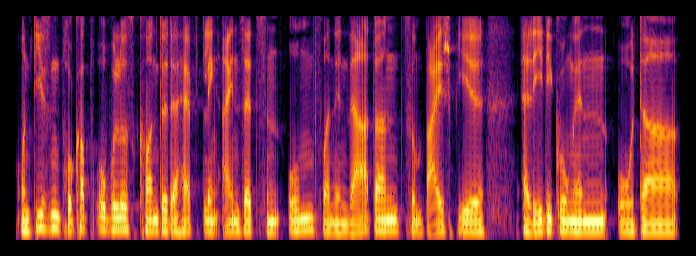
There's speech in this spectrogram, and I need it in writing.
Und diesen Pro-Kopf-Obolus konnte der Häftling einsetzen, um von den Wärtern zum Beispiel Erledigungen oder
